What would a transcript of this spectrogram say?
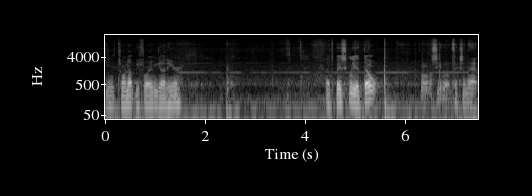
A little torn up before I even got here. That's basically it though. Oh, I'll see about fixing that.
